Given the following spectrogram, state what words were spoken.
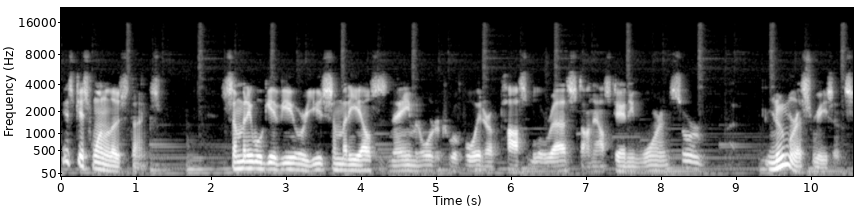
It's just one of those things. Somebody will give you or use somebody else's name in order to avoid a possible arrest on outstanding warrants or numerous reasons.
